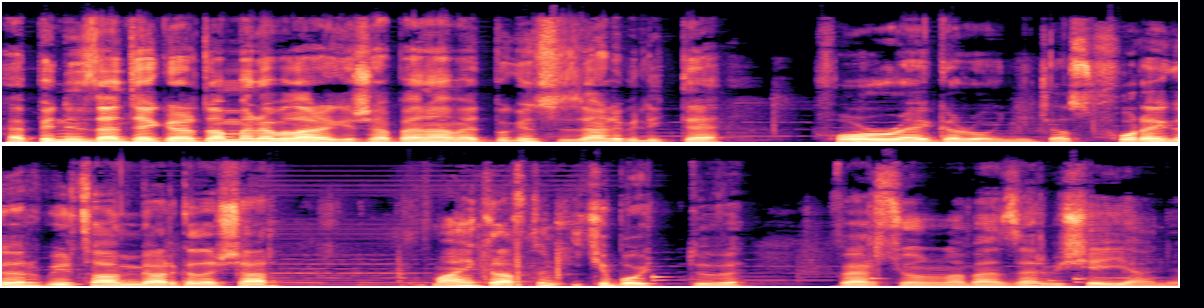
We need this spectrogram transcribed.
Hepinizden tekrardan merhabalar arkadaşlar. Ben Ahmet. Bugün sizlerle birlikte Forever oynayacağız. Forever bir tabi bir arkadaşlar. Minecraft'ın iki boyutlu ve versiyonuna benzer bir şey yani.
